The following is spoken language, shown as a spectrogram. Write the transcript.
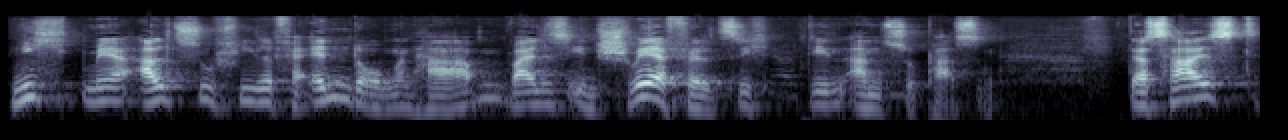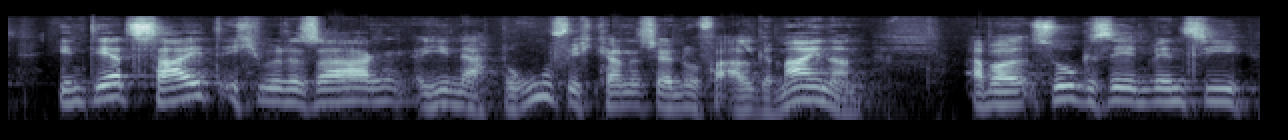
nicht mehr allzu viele Veränderungen haben, weil es ihnen schwerfällt, sich denen anzupassen. Das heißt, in der Zeit, ich würde sagen, je nach Beruf, ich kann es ja nur verallgemeinern, aber so gesehen, wenn Sie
